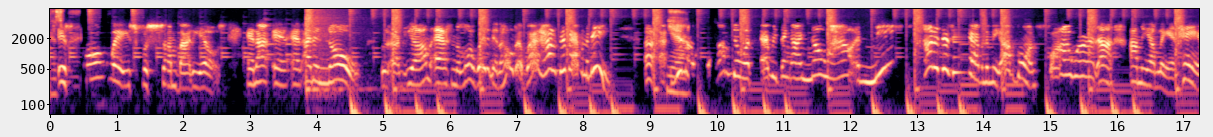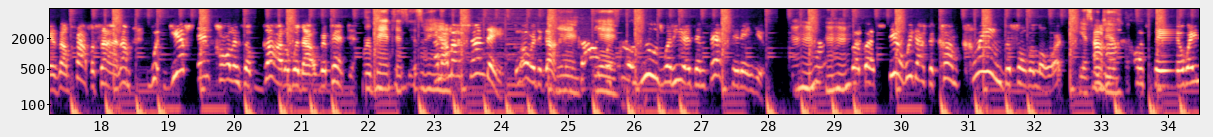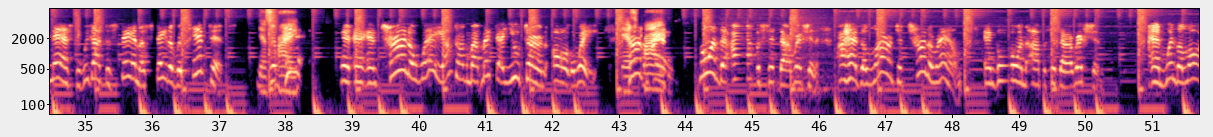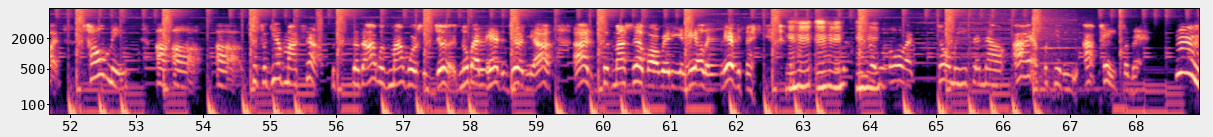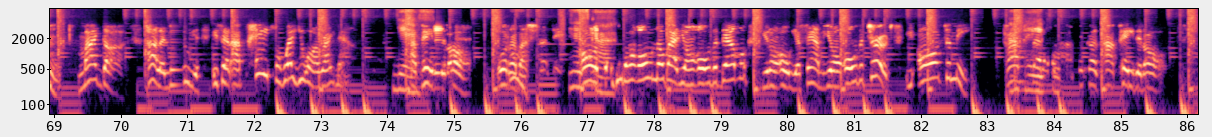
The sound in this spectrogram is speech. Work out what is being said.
That's It's right. always for somebody else. And I and, and I didn't know. I, you know, I'm asking the Lord, wait a minute, hold up. Why, how did this happen to me? Uh, Yeah. You know, I'm doing everything I know how and me. How did this happen to me? I'm going forward. I, I mean, I'm laying hands. I'm prophesying. I'm with gifts and callings of God are without repentance. Repentance. Yes, I'm on Sunday. Glory to God. Yes. God Yes. will still use what He has invested in you. Mhm. Mhm. But but still, we got to come clean before the Lord Yes, we do. uh-huh. or stay away nasty. We got to stay in a state of repentance. That's Repent right. and, and, and turn away. I'm talking about make that U turn all the way. That's turn right. around. Go in the opposite direction. I had to learn to turn around and go in the opposite direction. And when the Lord told me uh, uh, uh, to forgive myself, because I was my worst judge. Nobody had to judge me. I I put myself already in hell and everything. Mhm. Mhm. And Mhm. the Lord told me, He said, Now I have forgiven you. I paid for that. Hmm, my God. Hallelujah. He said, I paid for where you are right now. Yes. I paid it all. Oh, what about Sunday? Yes, All, you don't owe nobody. You don't owe the devil. You don't owe your family. You don't owe the church. You all to me. I paid for because I paid it all.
